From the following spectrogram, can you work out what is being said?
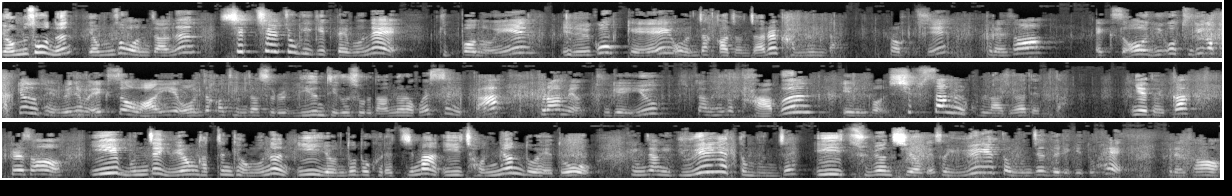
염소는 염소 원자는 17족이기 때문에 뒷번호인 7개의 원자과 전자를 갖는다. 그렇지? 그래서 X, 어, 이거 두 개가 바뀌어도 돼. 왜냐면 X와 Y의 원자과 전자수를 니은 디귿으로 나누라고 했으니까. 그러면 두개 6, 13 해서 답은 1번 13을 골라줘야 된다. 이해될까? 그래서 이 문제 유형 같은 경우는 이 연도도 그랬지만 이 전년도에도 굉장히 유행했던 문제? 이 주변 지역에서 유행했던 문제들이기도 해. 그래서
